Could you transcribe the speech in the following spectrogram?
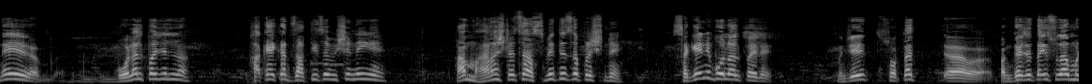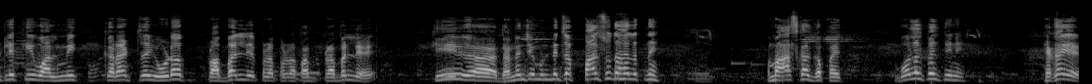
नाही बोलायला पाहिजे ना. हा काय एका जातीचा विषय नाही आहे हा महाराष्ट्राचा अस्मितेचा प्रश्न आहे. सगळ्यांनी बोलायला पाहिजे. म्हणजे स्वतः पंकजाताई सुद्धा म्हटलेत की वाल्मिक कराडचं एवढं प्राबल्य प्र- प्राबल्य आहे की धनंजय मुंडेंचा पाल सुद्धा हलत नाही. मग आज का गप्प आहेत? बोलायला पाहिजे तिने. हे काय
